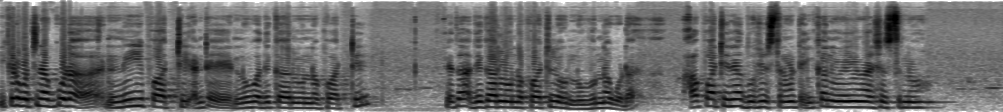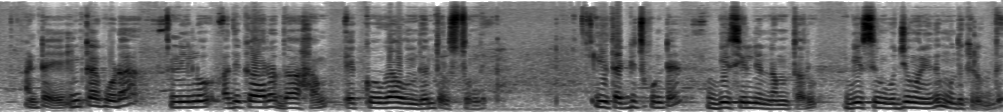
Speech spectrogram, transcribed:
ఇక్కడికి వచ్చినాక కూడా నీ పార్టీ అంటే నువ్వు అధికారంలో ఉన్న పార్టీ లేదా అధికారంలో ఉన్న పార్టీలో నువ్వున్నా కూడా ఆ పార్టీనే దూషిస్తున్నావు అంటే ఇంకా నువ్వేం ఆశిస్తున్నావు? అంటే ఇంకా కూడా నీలో అధికార దాహం ఎక్కువగా ఉందని తెలుస్తుంది. ఇది తగ్గించుకుంటే బీసీలు నేను నమ్ముతారు. బీసీ ఉద్యమం అనేది ముందుకెళ్తుంది.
